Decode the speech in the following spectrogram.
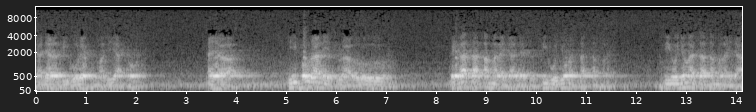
ဒါကြတော့ဒီဦးတဲ့ပမာတိရတော့အဲ့တော့ဒီဗုဒ္ဓနေ့ဆိုတာကိုဘယ်ကစသတ်မှတ်လိုက်တာလဲဆိုစီဟိုကျောင်းကစသတ်မှတ်လိုက်စီဟိုကျောင်းကစသတ်မှတ်လိုက်တာ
